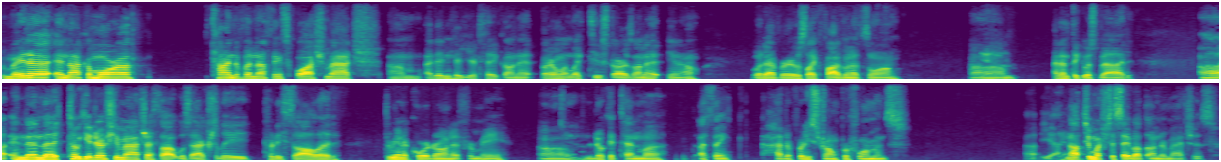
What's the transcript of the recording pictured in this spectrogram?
Umeda and Nakamura, kind of a nothing squash match. Um, I didn't hear your take on it, but I went like two stars on it. You know, whatever. It was like five minutes long. Um, Yeah. I didn't think it was bad. Uh, and then the Tokyo Joshi match, I thought was actually pretty solid. Three and a quarter on it for me. Um, Nodoka Tenma, I think, had a pretty strong performance. Uh, yeah, Yeah. not too much to say about the under matches.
